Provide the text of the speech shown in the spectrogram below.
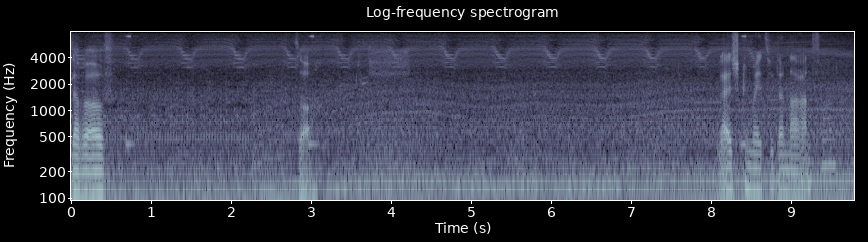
Klappe auf. So. Gleich können wir jetzt wieder nah ranfahren.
